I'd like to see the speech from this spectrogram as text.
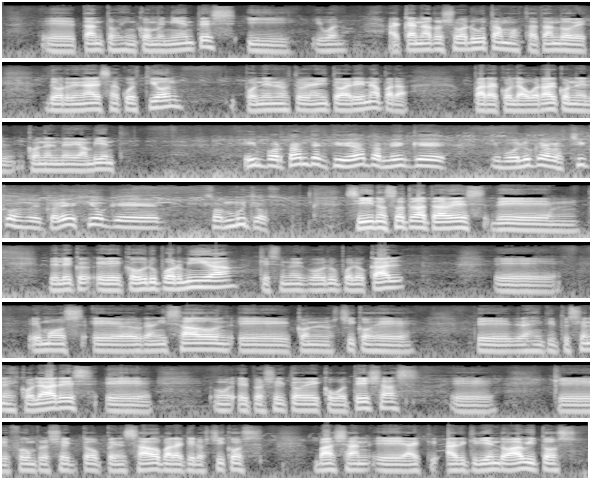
tantos inconvenientes y, bueno, acá en Arroyo Barú estamos tratando de, de ordenar esa cuestión, poner nuestro granito de arena para, para colaborar con el, con el medio ambiente. Importante actividad también que involucra a los chicos del colegio, que son muchos. Sí, nosotros a través de, del Ecogrupo Hormiga, que es un ecogrupo local, eh, hemos eh, organizado eh, con los chicos de, las instituciones escolares el proyecto de Ecobotellas, que fue un proyecto pensado para que los chicos vayan adquiriendo hábitos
